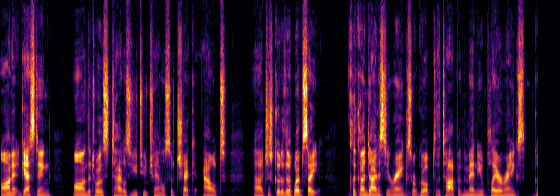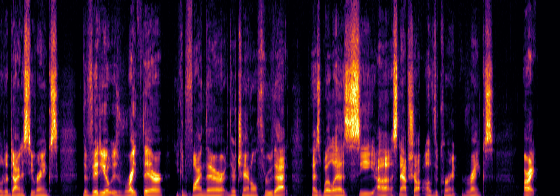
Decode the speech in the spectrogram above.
on it guesting on the to Titles YouTube channel. So check out, uh, just go to the website, click on Dynasty Ranks, or go up to the top of the menu, Player Ranks, go to Dynasty Ranks. The video is right there. You can find their their channel through that, as well as see uh, a snapshot of the current ranks. All right,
